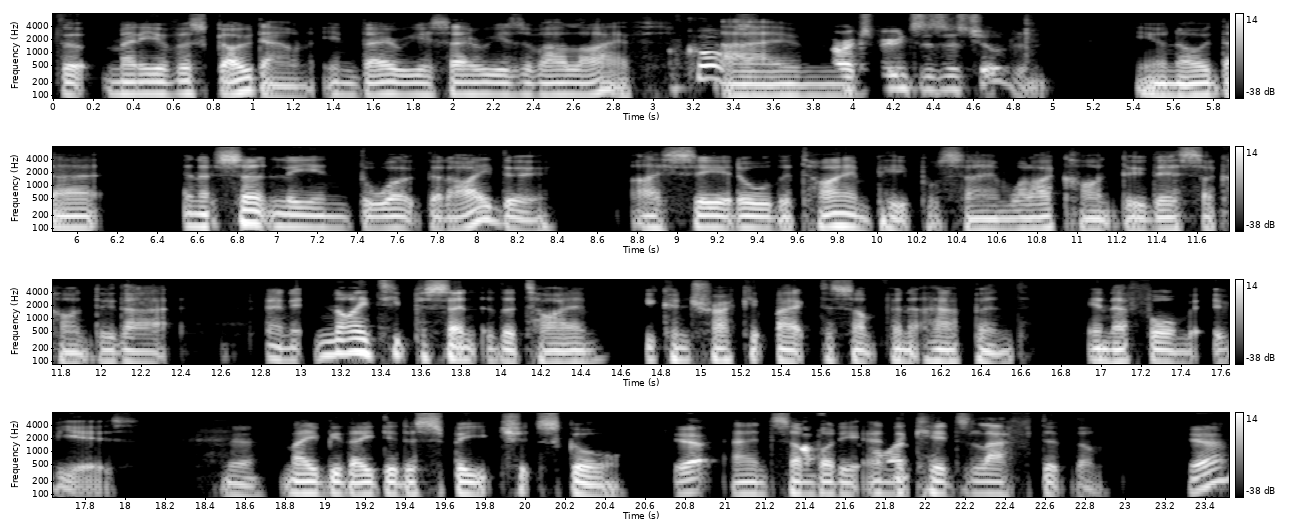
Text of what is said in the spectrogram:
that many of us go down in various areas of our lives. Of course. um, Our experiences as children. you know that, and certainly in the work that I do, I see it all the time. People saying, "Well, I can't do this, I can't do that," and ninety percent of the time, you can track it back to something that happened in their formative years. Yeah. maybe they did a speech at school. Yeah. and somebody and the kids laughed at them. Yeah.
